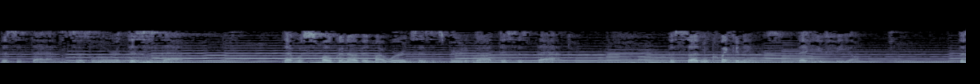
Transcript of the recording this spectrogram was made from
This is that, says the Lord. This is that. That was spoken of in my word, says the Spirit of God. This is that. The sudden quickenings that you feel. The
